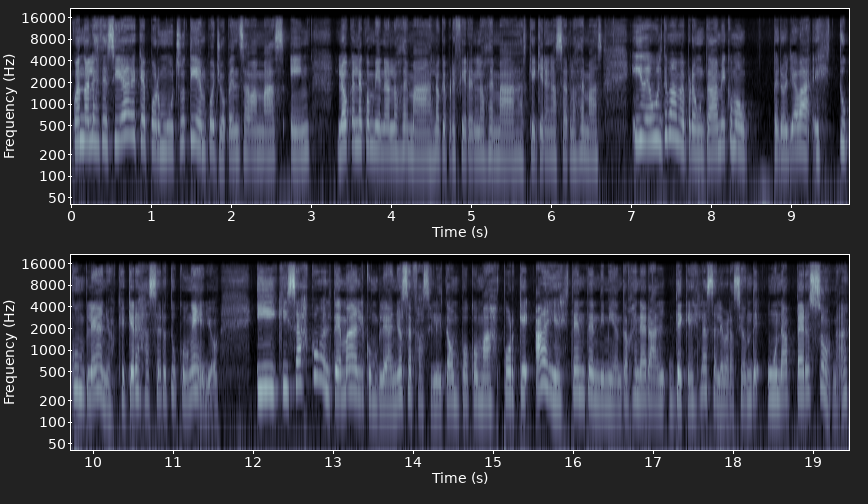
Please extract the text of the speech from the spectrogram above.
cuando les decía de que por mucho tiempo yo pensaba más en lo que le conviene a los demás, lo que prefieren los demás, qué quieren hacer los demás, y de última me preguntaba a mí como, pero ya va, es tu cumpleaños, ¿qué quieres hacer tú con ello? Y quizás con el tema del cumpleaños se facilita un poco más porque hay este entendimiento general de que es la celebración de una persona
